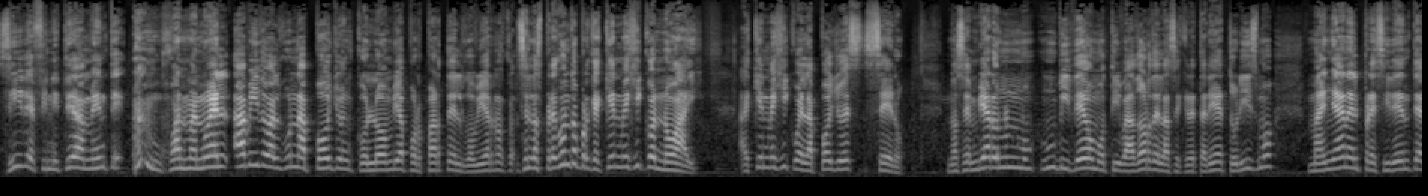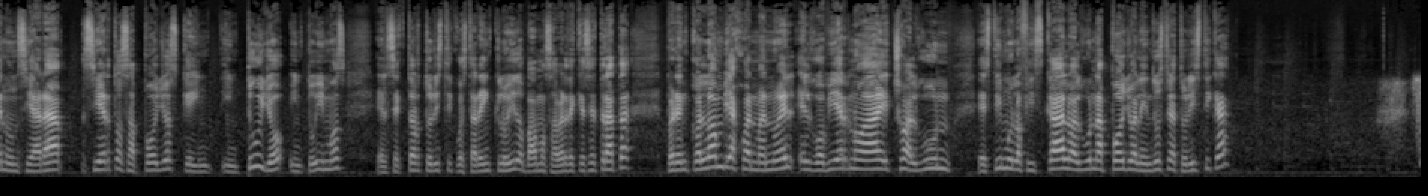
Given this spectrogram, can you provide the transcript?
Sí, definitivamente. Juan Manuel, ¿ha habido algún apoyo en Colombia por parte del gobierno? Se los pregunto porque aquí en México no hay. Aquí en México el apoyo es cero. Nos enviaron un, un, video motivador de la Secretaría de Turismo. Mañana el presidente anunciará ciertos apoyos que in, intuyo, intuimos, el sector turístico estará incluido. Vamos a ver de qué se trata. Pero en Colombia, Juan Manuel, ¿el gobierno ha hecho algún estímulo fiscal o algún apoyo a la industria turística?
